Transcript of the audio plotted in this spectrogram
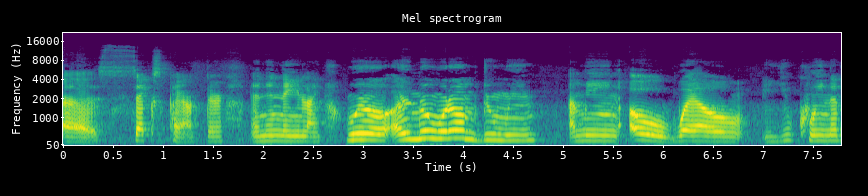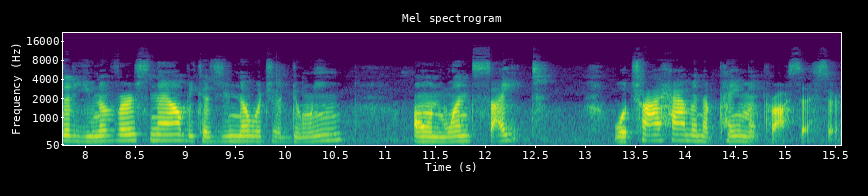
uh, Sex Panther, and then they like, well, I know what I'm doing. I mean, oh, well, you queen of the universe now because you know what you're doing on one site. Well, try having a payment processor.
